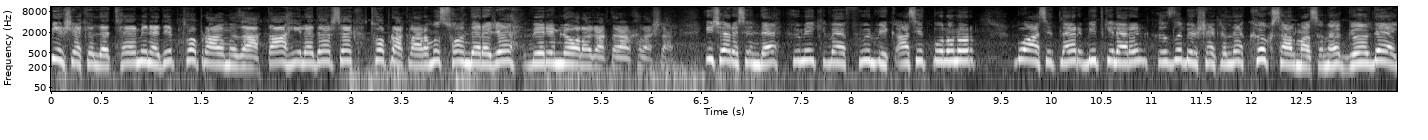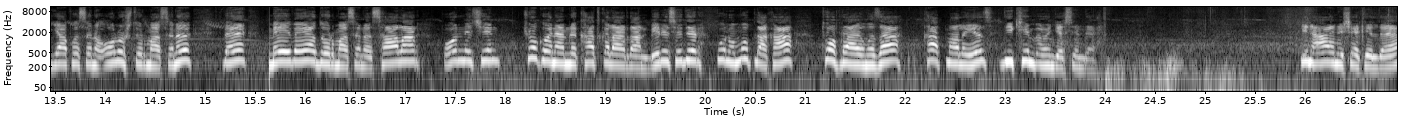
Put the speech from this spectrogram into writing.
bir şekilde temin edip toprağımıza dahil edersek topraklarımız son derece verimli olacaktır arkadaşlar. İçerisinde hümik ve fülvik asit bulunur. Bu asitler bitkilerin hızlı bir şekilde kök salmasını, gövde yapısını oluşturmasını ve meyveye durmasını sağlar. Onun için çok önemli katkılardan birisidir. Bunu mutlaka toprağımıza katmalıyız dikim öncesinde. Yine aynı şekilde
